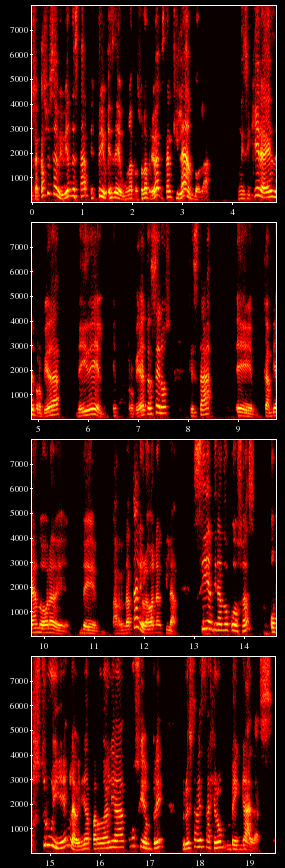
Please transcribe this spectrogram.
si acaso esa vivienda está, es, de una persona privada que está alquilándola, ni siquiera es de propiedad de IDL, es propiedad de terceros que está eh, cambiando ahora de, arrendatario, la van a alquilar. Siguen tirando cosas, obstruyen la avenida Pardo de como siempre, pero esta vez trajeron bengalas,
